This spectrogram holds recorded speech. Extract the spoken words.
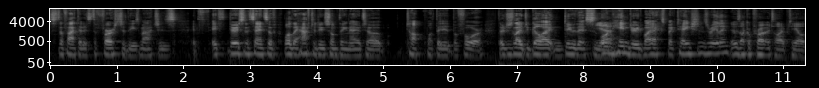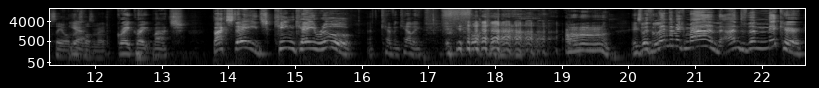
just the fact that it's the first of these matches, it, it's there's a sense of, well, they have to do something now to top what they did before. They're just allowed to go out and do this Yeah. unhindered by expectations, really. It was like a prototype TLC almost, Yeah. wasn't it? Great, great match. Backstage, King K. Rule. That's Kevin Kelly. He's with Linda McMahon and the Micker,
